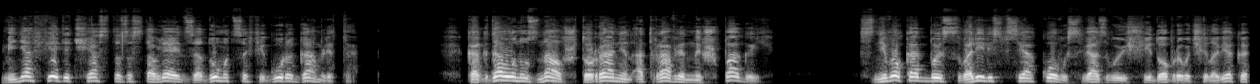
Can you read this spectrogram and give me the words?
Меня Федя часто заставляет задуматься фигура Гамлета. Когда он узнал, что ранен отравленной шпагой, с него как бы свалились все оковы, связывающие доброго человека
